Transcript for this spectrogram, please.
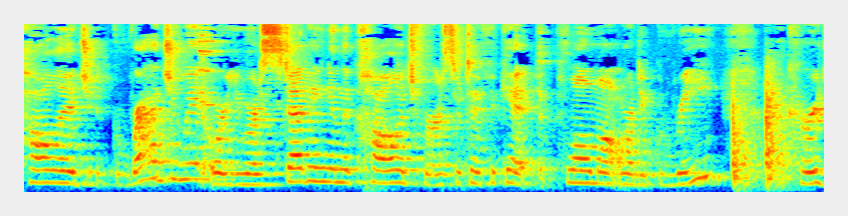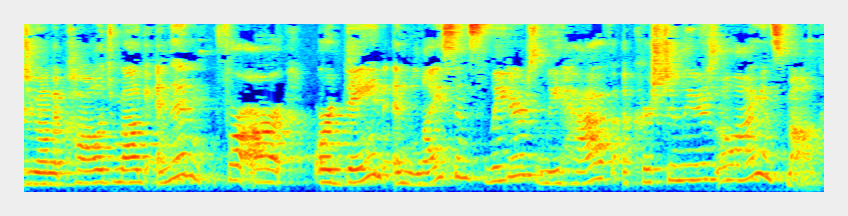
college graduate or you are studying in the college for a certificate, diploma, or degree, I encourage you on the college mug. And then for our ordained and licensed leaders, we have a Christian Leaders Alliance mug.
